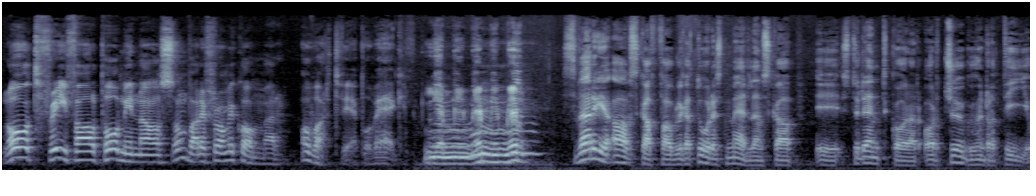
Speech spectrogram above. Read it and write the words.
Låt Freefall påminna oss om varifrån vi kommer och vart vi är på väg. Yum, yum, yum. Sverige avskaffade obligatoriskt medlemskap i studentkårer år 2010.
